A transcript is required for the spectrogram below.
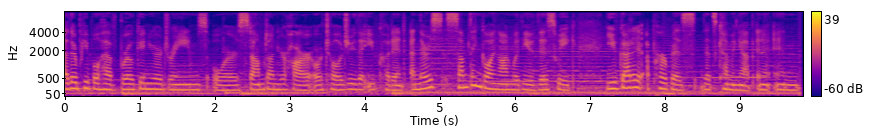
Other people have broken your dreams or stomped on your heart or told you that you couldn't. And there's something going on with you this week. You've got a, a purpose that's coming up, and, and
